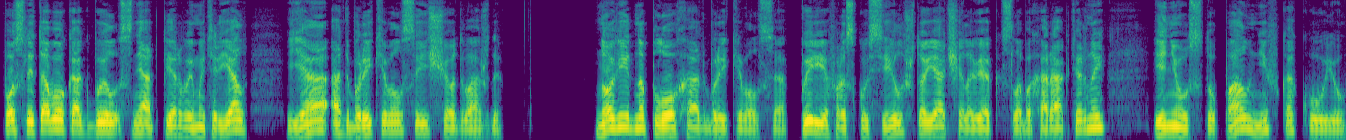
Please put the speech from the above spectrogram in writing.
После того, как был снят первый материал, я отбрыкивался еще дважды. Но, видно, плохо отбрыкивался. Пырьев раскусил, что я человек слабохарактерный, и не уступал ни в какую.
